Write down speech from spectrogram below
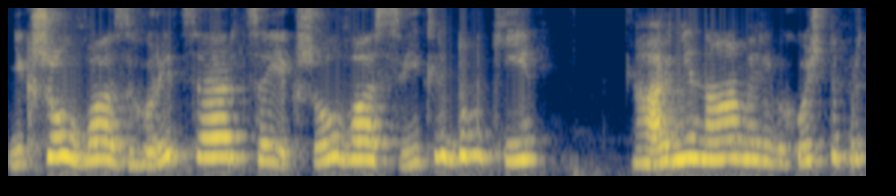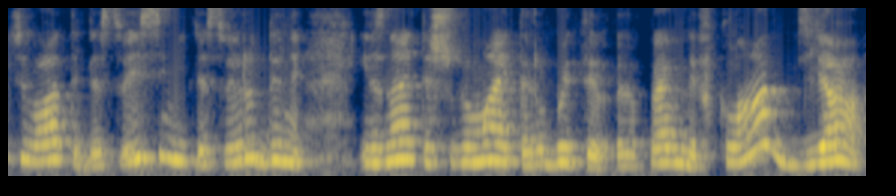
Якщо у вас горить серце, якщо у вас світлі думки, гарні наміри, ви хочете працювати для своєї сім'ї, для своєї родини, і ви знаєте, що ви маєте робити е, певний вклад для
